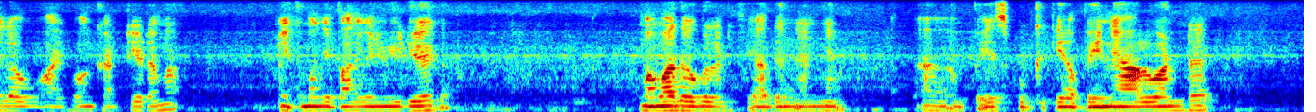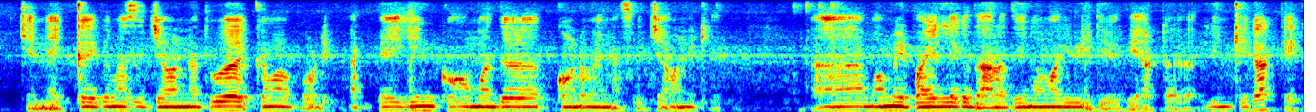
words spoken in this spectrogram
හෙලව් අයිෆෝන් කට්ටියටම. එක මගේ පලවෙනි වීඩියෝ එක. මම දෝගලට කියා දෙන්නන්න පේස්බුක් එක අපේ යාළුවන්ට. කියන්න එක එක මැසි ජවන්නතුව එකම පොඩි අපේකින් කොහොමද කොඩම මැසි ජවන්න කිය මම මේ පයිල් එක දාලා තියෙන මගේ වීඩියෝගේ යට ලිංක එකක්. එක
